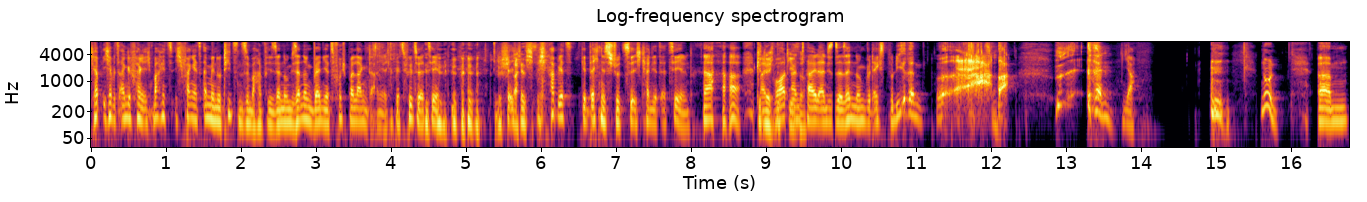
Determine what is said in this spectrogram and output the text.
Ich habe ich hab jetzt angefangen, ich mache jetzt, ich fange jetzt an, mir Notizen zu machen für die Sendung. Die Sendungen werden jetzt furchtbar lang, Daniel. Ich habe jetzt viel zu erzählen. Ich, ich, ich habe jetzt Gedächtnisstütze, ich kann jetzt erzählen. mein. Wortanteil an dieser Sendung wird explodieren. Ja. Nun, ähm,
